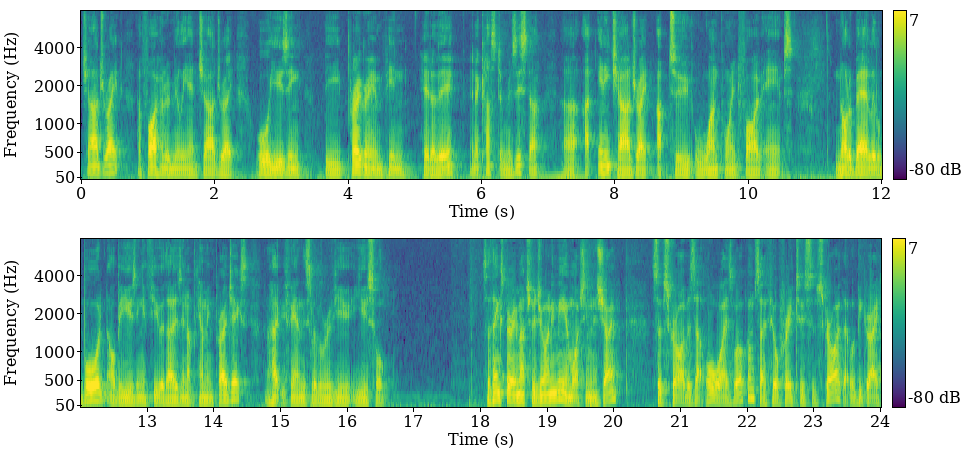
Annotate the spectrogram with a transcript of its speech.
charge rate, a 500 milliamp charge rate, or using the program pin header there and a custom resistor, uh, any charge rate up to 1.5 amps. Not a bad little board. I'll be using a few of those in upcoming projects. I hope you found this little review useful. So thanks very much for joining me and watching the show. Subscribers are always welcome, so feel free to subscribe. That would be great.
